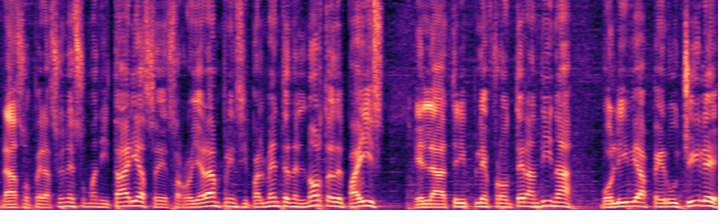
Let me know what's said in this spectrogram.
Las operaciones humanitarias se desarrollarán principalmente en el norte del país, en la triple frontera andina, Bolivia, Perú, Chile,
